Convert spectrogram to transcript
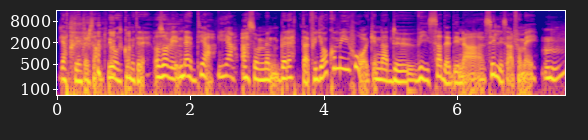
Jätteintressant. Vi återkommer till det. Och så har vi Nedja. Ja. Alltså, men berätta, för jag kommer ihåg när du visade dina sillisar för mig. Mm.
